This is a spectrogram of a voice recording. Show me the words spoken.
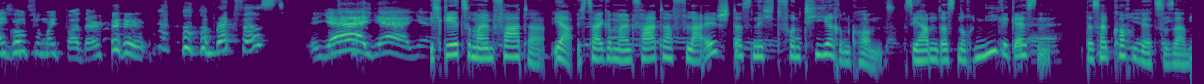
I go to my father. Breakfast? Yeah, yeah, yeah. Ich gehe zu meinem Vater. Ja, ich zeige meinem Vater Fleisch, das nicht von Tieren kommt. Sie haben das noch nie gegessen. Deshalb kochen wir zusammen.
